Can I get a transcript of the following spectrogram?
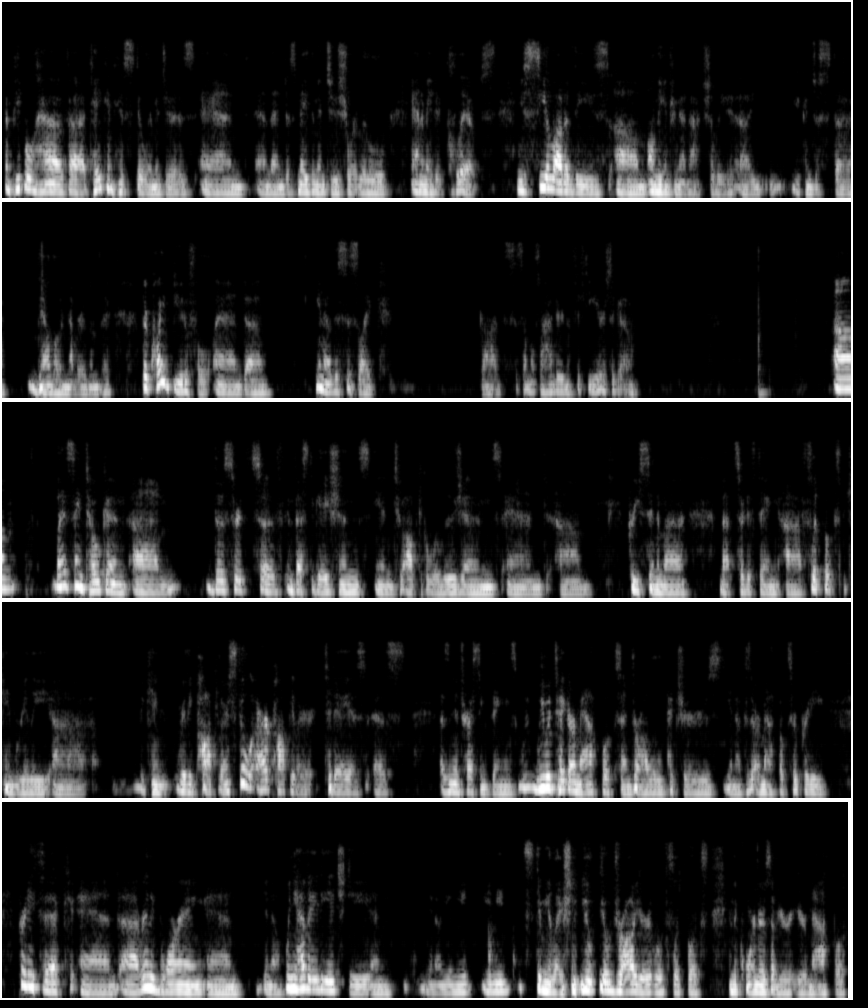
And people have uh, taken his still images and, and then just made them into short little animated clips you see a lot of these um, on the internet, actually. Uh, you, can just uh, download a number of them. They're, they're quite beautiful. And, um, you know, this is like, God, this is almost 150 years ago. Um, by the same token, um, those sorts of investigations into optical illusions and um, pre-cinema that sort of thing. Uh, flip books became really uh, became really popular and still are popular today as as as an interesting things. We, we would take our math books and draw little pictures, you know, because our math books are pretty pretty thick and uh, really boring and you know when you have ADHD and you know you need you need stimulation you'll you'll draw your little flip books in the corners of your your math book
